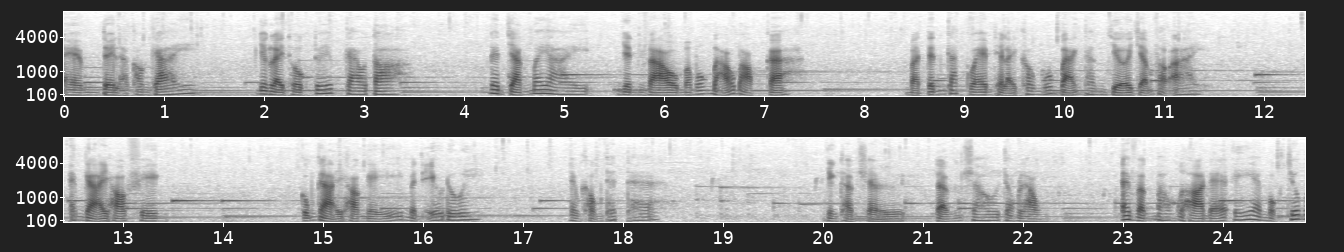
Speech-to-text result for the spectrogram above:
Em tuy là con gái, Nhưng lại thuộc tuyếp cao to, Nên chẳng mấy ai nhìn vào mà muốn bảo bọc cả mà tính cách của em thì lại không muốn bản thân dựa chạm vào ai. Em ngại họ phiền. Cũng ngại họ nghĩ mình yếu đuối. Em không thích thế. Nhưng thật sự, tận sâu trong lòng, Em vẫn mong họ để ý em một chút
